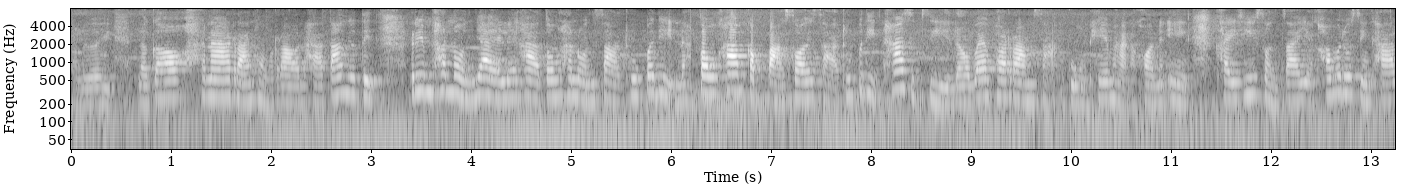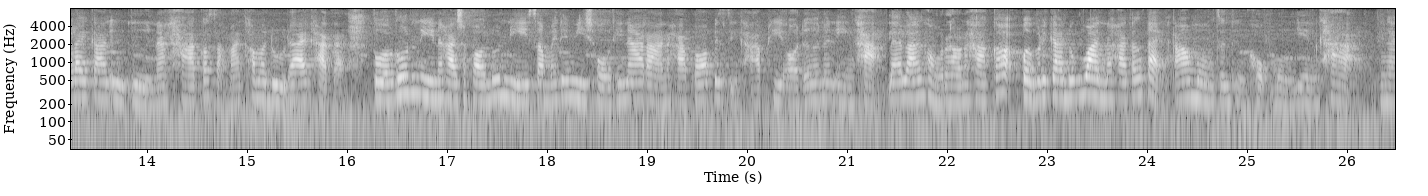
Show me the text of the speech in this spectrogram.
งเลย แล้วก็หน้าร้านของเรานะคะ ตั้งอยู่ติดริมถนนใหญ่เลยค่ะ ตรงถนนสาธุประดิษฐ์นะตรงข้ามกับปากซอยสาธุประดิษฐ์ 54ระแวกพระรามสามกรุงเทพมหานครนั่นเอง ใครที่สนใจอยากเข้ามาดูสินค้ารายการอื่น ๆนะคะ ก็สามารถเข้ามาดูได้ค่ะแต่ตัวรุ่นนี้นะคะ เฉพาะรุ่นนี้จะไม่ได้มีโชว์ที่หน้าร้านนะคะ เพราะว่าเป็นสินค้าพรีออเดอร์นั่นเองค่ะ และร้านของเรานะคะ ก็เปิดบริการทุกวันนะคะ ตั้งแต่ 9 โมงจนถึง 6 โมงเย็นค่ะงไง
